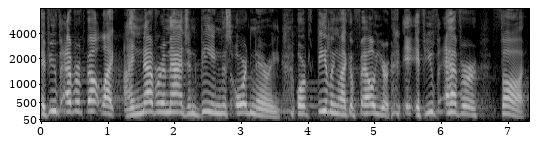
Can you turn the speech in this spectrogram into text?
if you've ever felt like I never imagined being this ordinary or feeling like a failure, if you've ever thought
